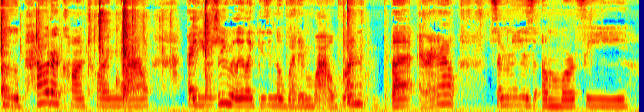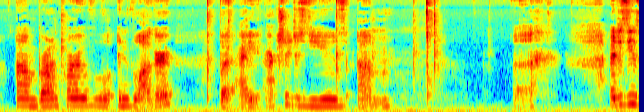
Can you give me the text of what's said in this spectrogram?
to powder contour now i usually really like using the wet and wild one but i ran out. So i'm gonna use a morphe um bronzer in vlogger. But i actually just use um I just use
